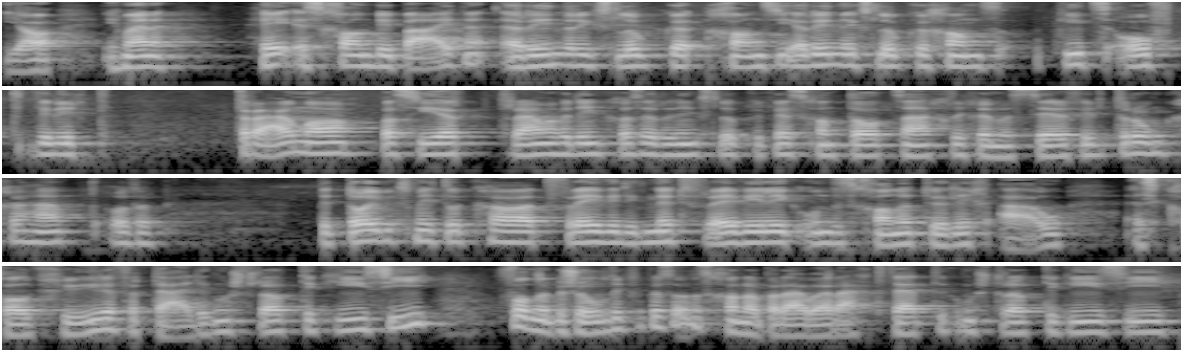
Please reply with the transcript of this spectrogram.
Ja, ich meine, hey, es kann bei beiden Erinnerungslücken, kann sie Erinnerungslücken, gibt es oft vielleicht Trauma basiert, traumabedingt kann es Erinnerungslücken geben. Es kann tatsächlich, wenn man sehr viel getrunken hat oder Betäubungsmittel gehabt, freiwillig, nicht freiwillig. Und es kann natürlich auch ein Kalkül, eine Verteidigungsstrategie sein von einer beschuldigten Person. Es kann aber auch eine Rechtfertigungsstrategie sein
